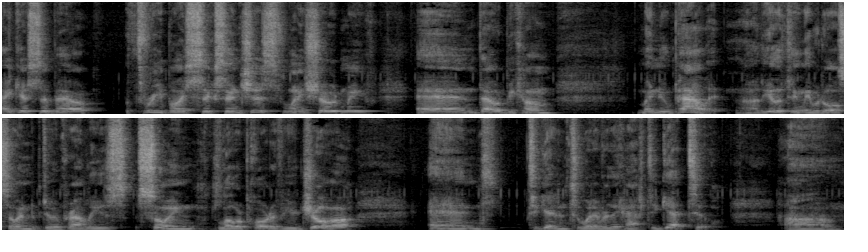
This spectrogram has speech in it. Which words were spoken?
I guess about three by six inches when he showed me, and that would become my new palate. Uh, the other thing they would also end up doing probably is sewing lower part of your jaw and to get into whatever they have to get to. Um,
